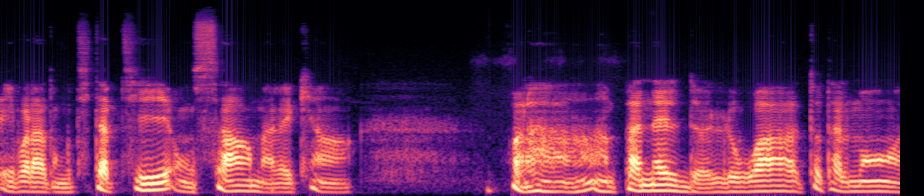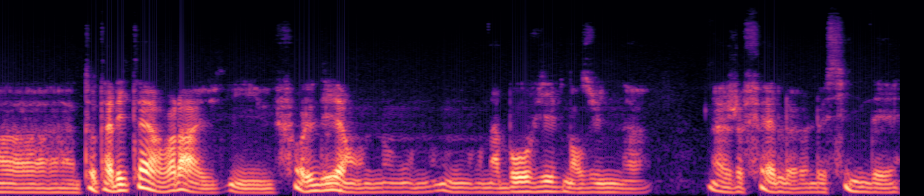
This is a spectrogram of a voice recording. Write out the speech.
et, voilà, donc petit à petit, on s'arme avec un, voilà, un panel de lois totalement euh, totalitaires. Voilà, il faut le dire. On, a beau vivre dans une, euh, je fais le, signe des,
